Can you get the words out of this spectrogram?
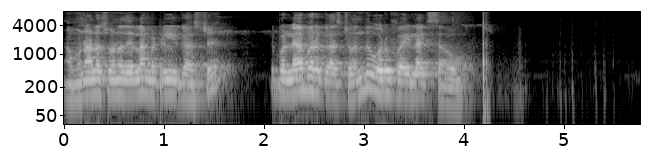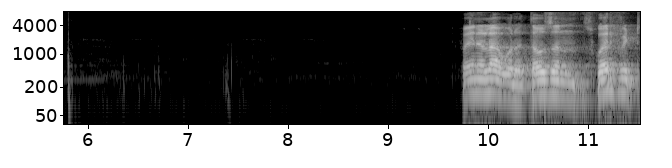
நான் முன்னால் சொன்னது எல்லாம் மெட்டீரியல் காஸ்ட்டு இப்போ லேபர் காஸ்ட் வந்து ஒரு ஃபைவ் லேக்ஸ் ஆகும். ஃபைனலாக ஒரு தௌசண்ட் ஸ்கொயர் ஃபீட்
